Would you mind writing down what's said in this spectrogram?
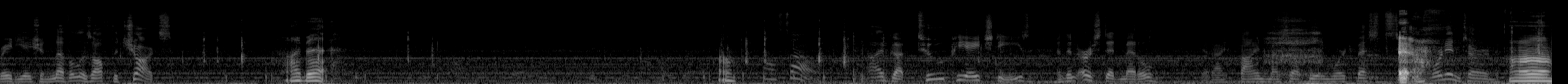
Coast. The radiation level is off the charts. I bet. How so? I've got two PhDs and an Ørsted medal, yet I find myself doing work best suited for an intern. Uh,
